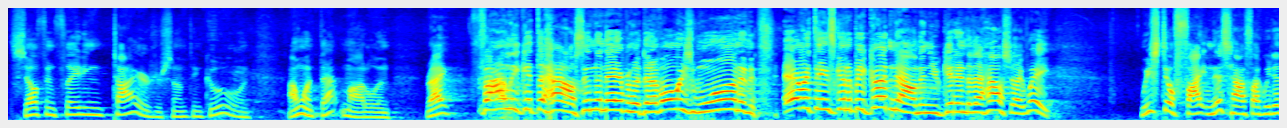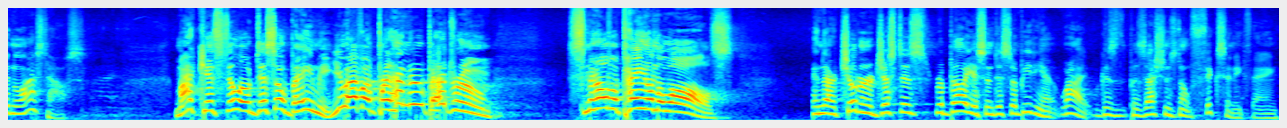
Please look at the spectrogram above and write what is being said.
Self inflating tires or something cool. And I want that model. And right? Finally get the house in the neighborhood that I've always wanted. Everything's going to be good now. And then you get into the house, you're like, wait, we still fight in this house like we did in the last house. My kids still disobey me. You have a brand new bedroom. Smell the paint on the walls. And our children are just as rebellious and disobedient. Why? because possessions don't fix anything.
